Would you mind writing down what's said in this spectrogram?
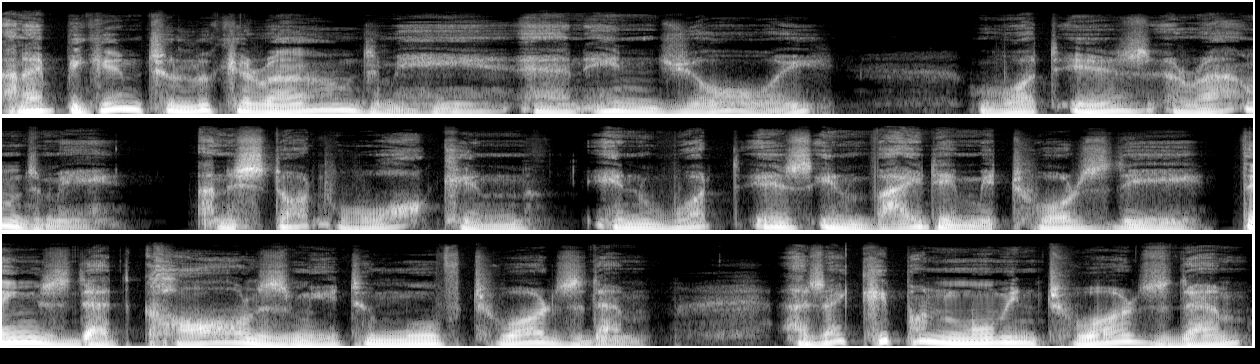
and I begin to look around me and enjoy what is around me. and start walking in what is inviting me towards the things that calls me to move towards them. As I keep on moving towards them,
